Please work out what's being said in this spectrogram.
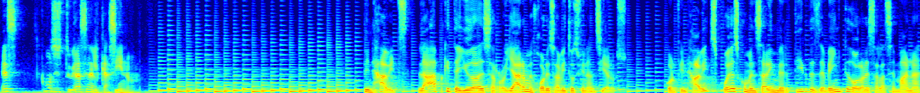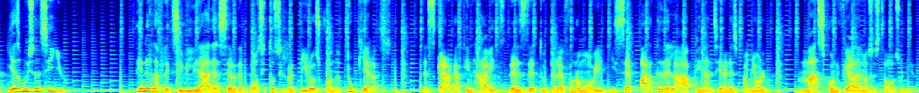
Es como si estuvieras en el casino. FinHabits, la app que te ayuda a desarrollar mejores hábitos financieros. Con FinHabits puedes comenzar a invertir desde 20 dólares a la semana y es muy sencillo. Tienes la flexibilidad de hacer depósitos y retiros cuando tú quieras. Descarga FinHabits desde tu teléfono móvil y sé parte de la app financiera en español más confiada en los Estados Unidos.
